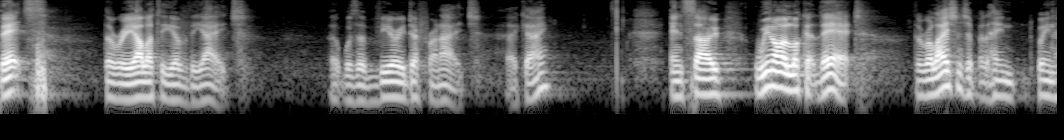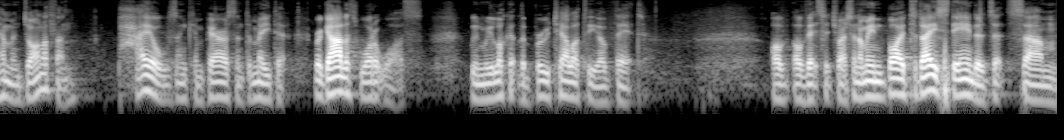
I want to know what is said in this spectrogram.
That's the reality of the age. It was a very different age, okay? And so when I look at that, the relationship between, between him and Jonathan pales in comparison to me, to, regardless what it was, when we look at the brutality of that, of, of that situation. I mean, by today's standards, it's um,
